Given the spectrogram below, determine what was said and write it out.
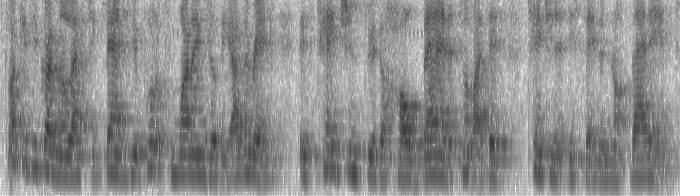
It's like if you've got an elastic band, if you pull it from one end or the other end, there's tension through the whole band. It's not like there's tension at this end and not that end.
